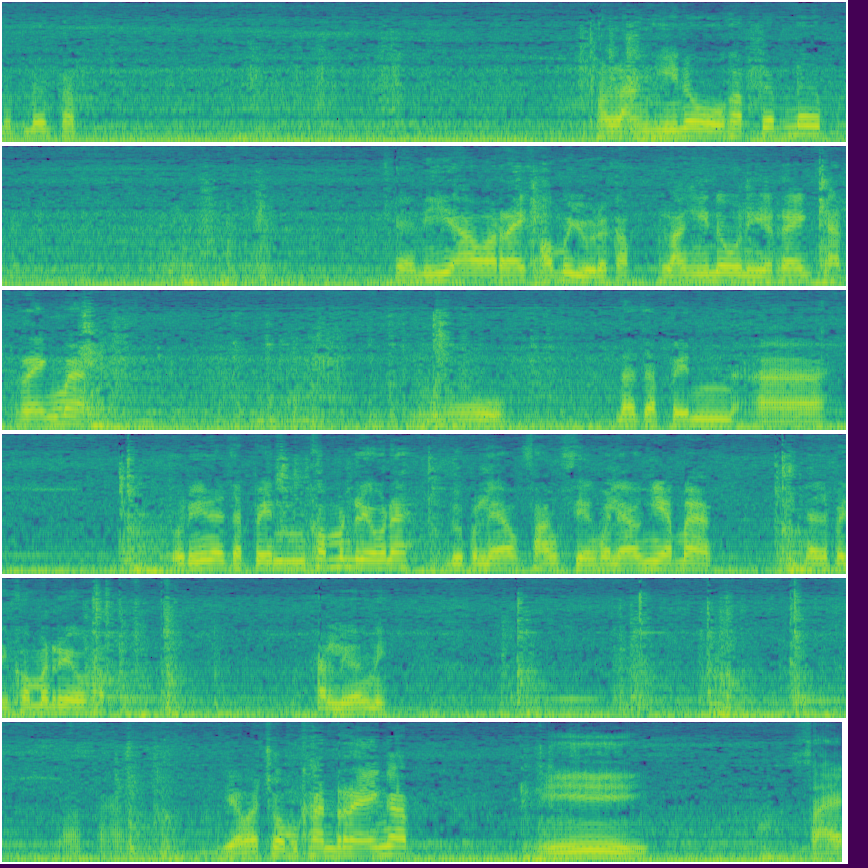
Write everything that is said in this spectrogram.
เนิบๆครับ พลังฮีโน่ครับเนิบๆแค่นี้เอาอะไรเขามาอยู่นะครับ พลังฮีโน่นี่แรงจัดแรงมากโอ้น่าจะเป็นอ่าตัวนี้น่าจะเป็นคอมมอนเร็วนะดูไปแล้วฟังเสียงไปแล้วเงียบมาก น่าจะเป็นคอมมอนเร็วครับคันเหลืองนี่ว่าไปเดี๋ยวมาชมคันแรงครับ นี่สาย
